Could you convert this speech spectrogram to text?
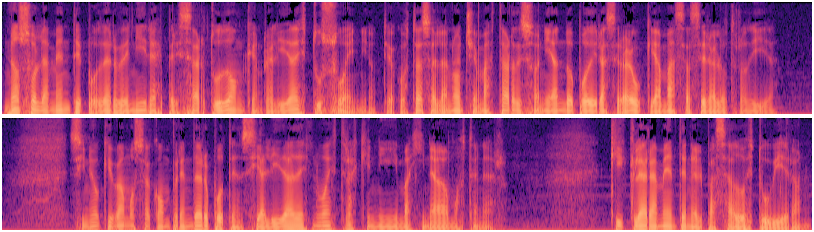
no solamente poder venir a expresar tu don, que en realidad es tu sueño, te acostás a la noche más tarde soñando poder hacer algo que amás hacer al otro día, sino que vamos a comprender potencialidades nuestras que ni imaginábamos tener, que claramente en el pasado estuvieron.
